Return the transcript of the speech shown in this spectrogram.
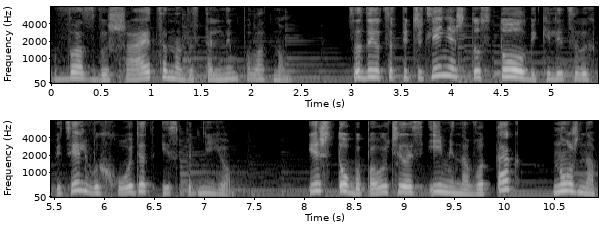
возвышается над остальным полотном. Создается впечатление, что столбики лицевых петель выходят из-под нее. И чтобы получилось именно вот так, нужно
